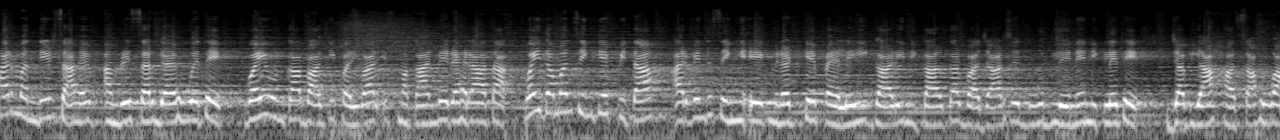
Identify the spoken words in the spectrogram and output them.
हर मंदिर साहिब अमृतसर गए हुए थे। वहीं उनका बाकी परिवार इस मकान में रह रहा था। वहीं दमन सिंह के पिता अरविंद सिंह एक मिनट के पहले ही गाड़ी निकालकर बाज़ार से दूध लेने निकले थे। जब यह हादसा हुआ,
